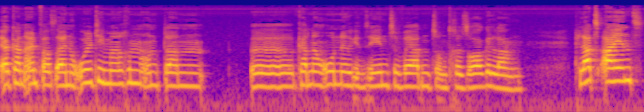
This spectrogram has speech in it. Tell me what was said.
Er kann einfach seine Ulti machen und dann kann er ohne gesehen zu werden zum Tresor gelangen. Platz 1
